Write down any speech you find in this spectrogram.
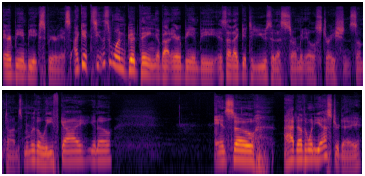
Airbnb experience. I get see this is one good thing about Airbnb is that I get to use it as sermon illustrations sometimes. Remember the leaf guy, you know? And so I had another one yesterday,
